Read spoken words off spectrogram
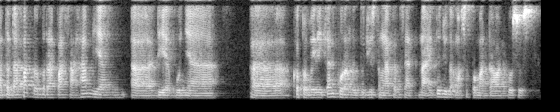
Nah terdapat beberapa saham yang uh, dia punya uh, kepemilikan kurang dari tujuh setengah persen. Nah itu juga masuk pemantauan khusus.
